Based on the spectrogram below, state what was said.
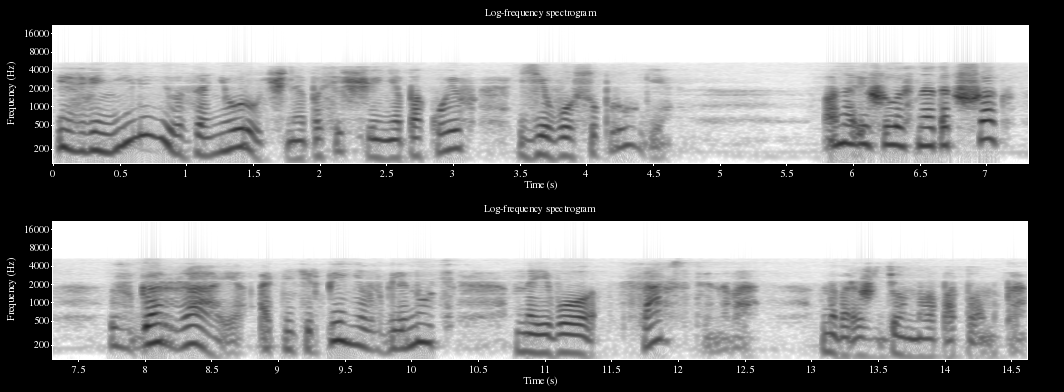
извинили ее за неурочное посещение покоев его супруги. Она решилась на этот шаг, сгорая от нетерпения взглянуть на его царственного новорожденного потомка.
